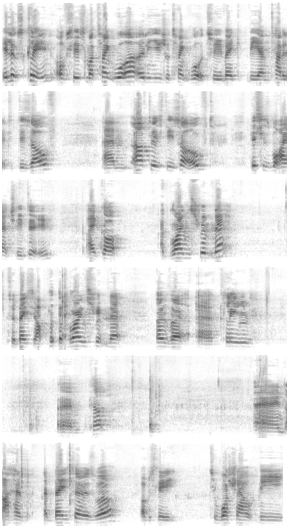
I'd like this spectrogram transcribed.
It looks clean, obviously it's my tank water, only use your tank water to make the um, tablet to dissolve. Um, after it's dissolved, this is what I actually do. I got a brine shrimp net so basically I put the brine shrimp net over a clean um, cup. And I have a beta as well obviously to wash out the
